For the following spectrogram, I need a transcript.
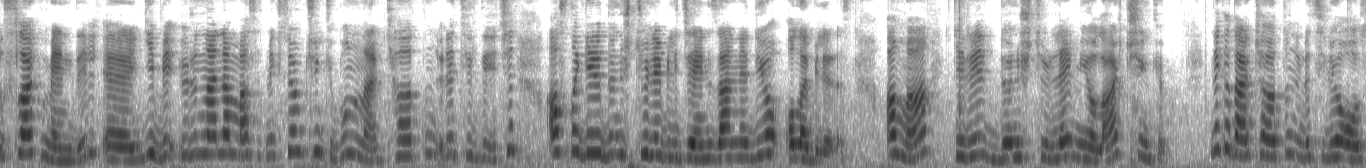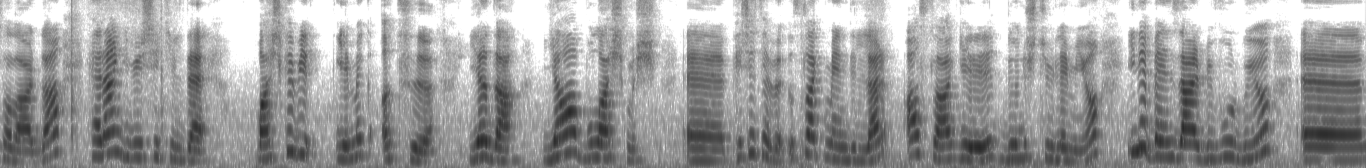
ıslak mendil e, gibi ürünlerden bahsetmek istiyorum. Çünkü bunlar kağıtın üretildiği için aslında geri dönüştürülebileceğini zannediyor olabiliriz. Ama geri dönüştürülemiyorlar çünkü ne kadar kağıtın üretiliyor olsalar da herhangi bir şekilde başka bir yemek atığı ya da yağ bulaşmış e, peçete ve ıslak mendiller asla geri dönüştürülemiyor. Yine benzer bir vurguyu e,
